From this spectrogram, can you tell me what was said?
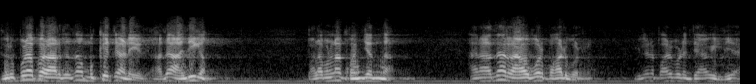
துர்பல பிரார்த்தம் தான் முக்கியத்துவம் அடையுது. அதுதான் அதிகம். பலமெல்லாம் கொஞ்சம்தான். அதனால தான் ராவ போல் பாடுபடுறோம். இல்லைன்னா பாடுபட தேவையில்லையா.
